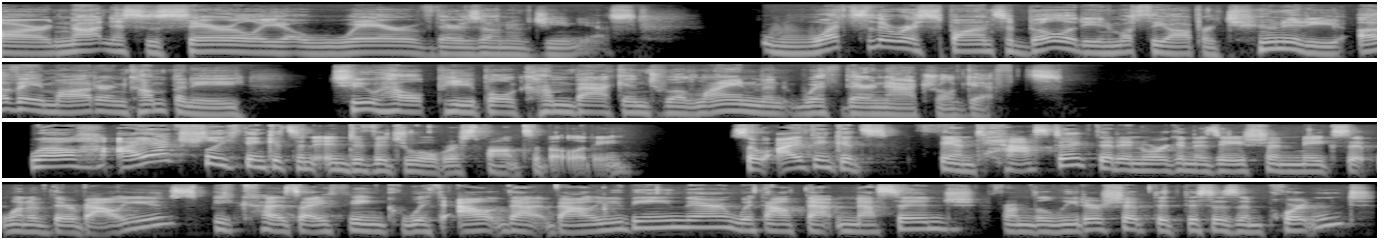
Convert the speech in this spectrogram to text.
are not necessarily aware of their zone of genius. What's the responsibility and what's the opportunity of a modern company to help people come back into alignment with their natural gifts? Well, I actually think it's an individual responsibility. So I think it's fantastic that an organization makes it one of their values because I think without that value being there, without that message from the leadership that this is important,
